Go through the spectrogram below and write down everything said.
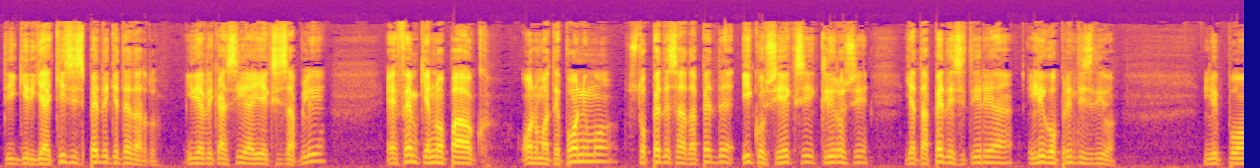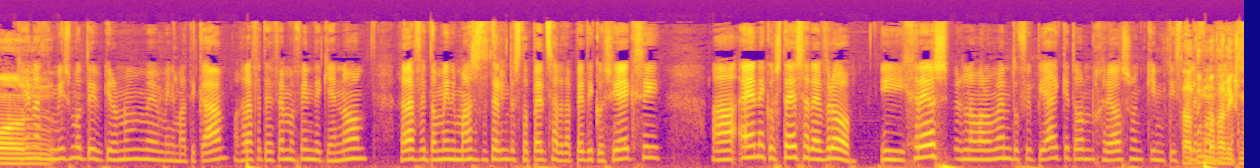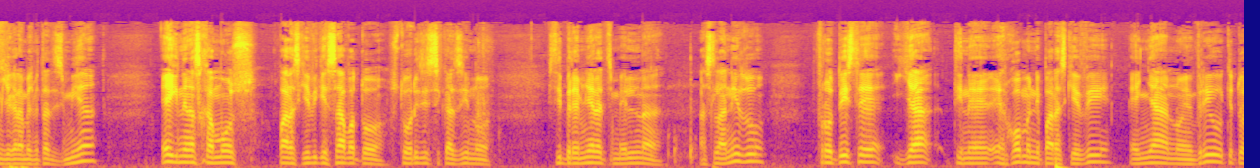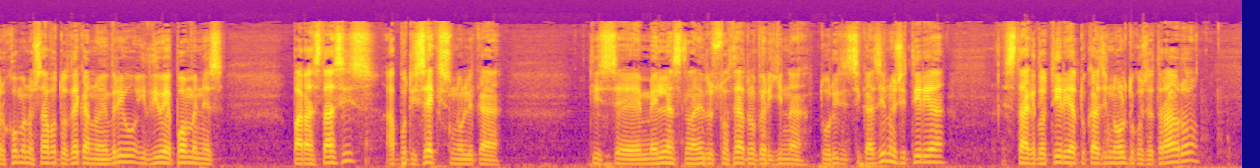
την Κυριακή στις 5 και 4. Η διαδικασία η εξής απλή. FM κενό ΠΑΟΚ ονοματεπώνυμο στο 545-26 κλήρωση για τα πέντε εισιτήρια λίγο πριν τις 2. Λοιπόν. Και να θυμίσουμε ότι επικοινωνούμε με μηνυματικά. Γράφετε FM, αφήνετε κενό. Γράφετε το μήνυμά σας, το στέλνετε στο 54526. Α, 1,24 ευρώ η χρέωση περιλαμβανομένου του ΦΠΑ και των χρεώσεων κινητής Θα δούμε αν θα ανοίξουμε και γραμμές μετά τις 1. Έγινε ένας χαμός Παρασκευή και Σάββατο στο Ρίζι Καζίνο στην πρεμιέρα της Μελίνα Ασλανίδου. Φροντίστε για την ε- ερχόμενη Παρασκευή 9 Νοεμβρίου και το ερχόμενο Σάββατο 10 Νοεμβρίου. Οι δύο επόμενες παραστάσεις από τις 6 συνολικά της ε, Μελίνας Ασλανίδου στο θέατρο Βεργίνα του Ρίζι Καζίνο. Εισιτήρια στα εκδοτήρια του Καζίνο όλο το 24ωρο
